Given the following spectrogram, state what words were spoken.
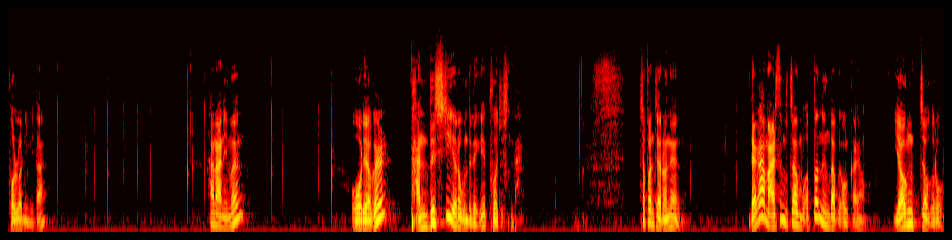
본론입니다. 하나님은 오력을 반드시 여러분들에게 부어 주신다. 첫 번째로는 내가 말씀 붙잡으면 어떤 응답이 올까요? 영적으로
